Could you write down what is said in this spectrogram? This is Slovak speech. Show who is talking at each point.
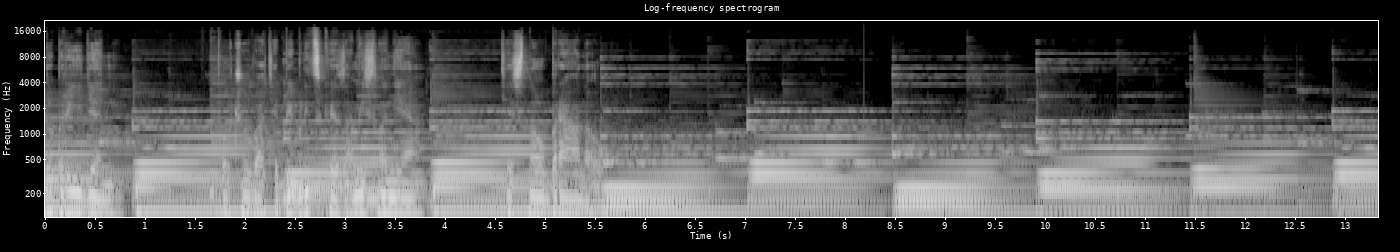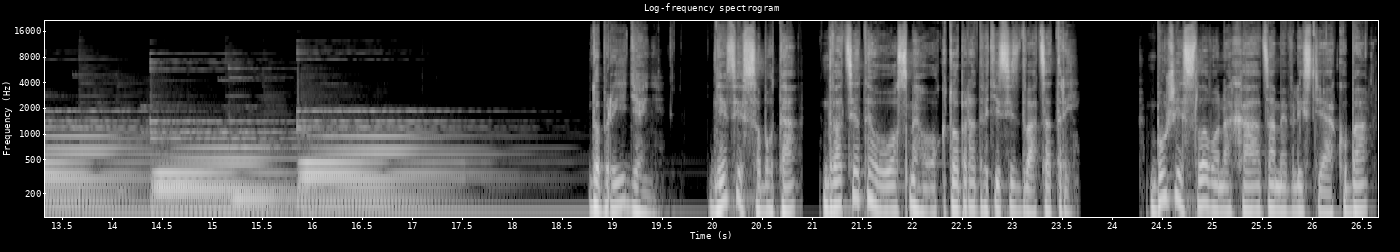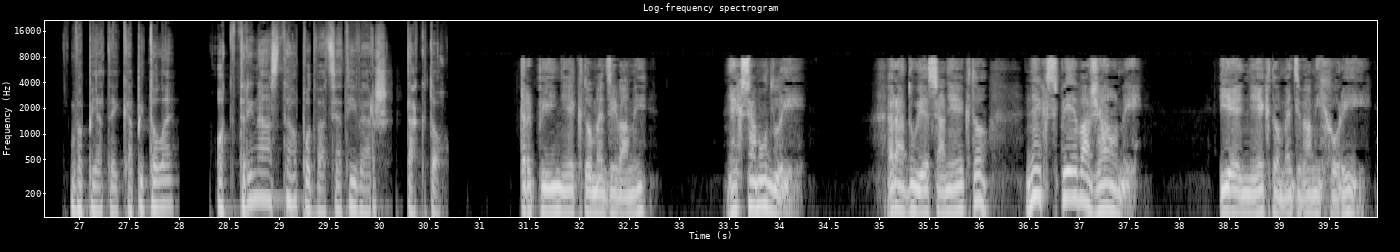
Speaker 1: Dobrý deň. Počúvate biblické zamyslenia tesnou bránou.
Speaker 2: Dobrý deň. Dnes je sobota 28. oktobra 2023. Božie slovo nachádzame v liste Jakuba v 5. kapitole od 13. po 20. verš takto.
Speaker 3: Trpí niekto medzi vami? Nech sa modlí. Raduje sa niekto? Nech spieva žalmy. Je niekto medzi vami chorý?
